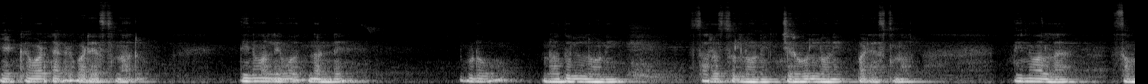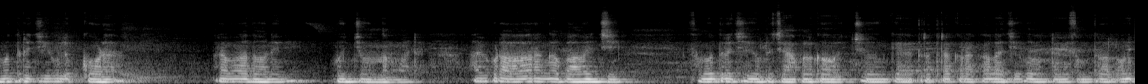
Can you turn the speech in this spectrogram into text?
ఎక్కడ పడితే అక్కడ పడేస్తున్నారు. దీనివల్ల ఏమవుతుందంటే ఇప్పుడు నదుల్లోని సరస్సుల్లోని చెరువుల్లోని పడేస్తున్నారు. దీనివల్ల సముద్ర జీవులకు కూడా ప్రమాదం అనేది కొంచెం ఉందన్నమాట. అవి కూడా ఆహారంగా భావించి సముద్ర జీవులు చేపలు కావచ్చు ఇంకా ఇతర రకరకాల జీవులు ఉంటాయి సముద్రాల్లోని.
